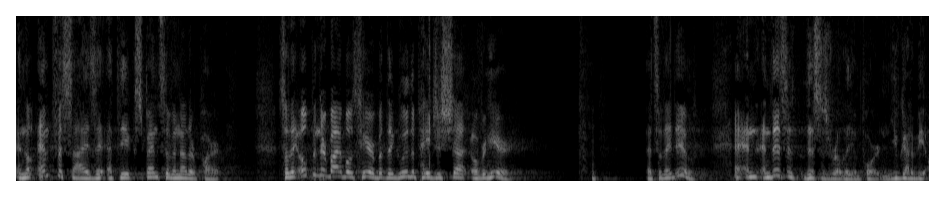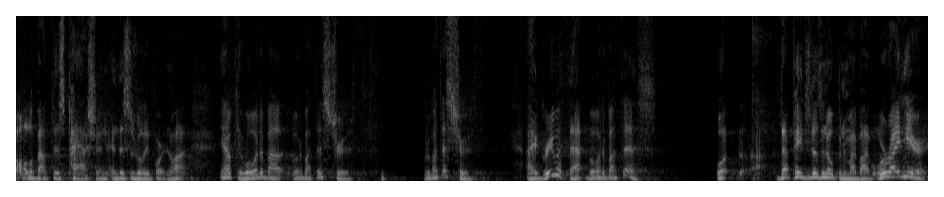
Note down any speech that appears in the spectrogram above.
and they'll emphasize it at the expense of another part. So they open their Bibles here, but they glue the pages shut over here. That's what they do. And, and this, is, this is really important. You've got to be all about this passion, and this is really important. Well, yeah, okay, well, what about, what about this truth? what about this truth? I agree with that, but what about this? Well, uh, that page doesn't open in my Bible. We're right here.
